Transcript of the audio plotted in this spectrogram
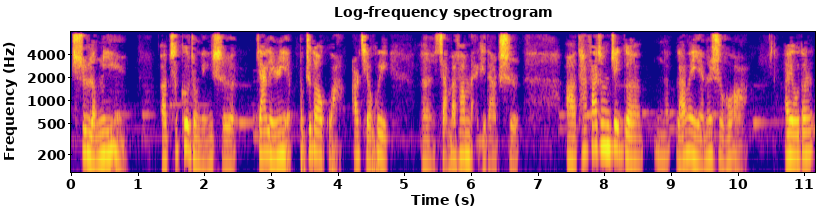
吃冷饮啊，吃各种零食，家里人也不知道管，而且会嗯想办法买给他吃啊。他发生这个嗯阑尾炎的时候啊，哎呦，我当时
